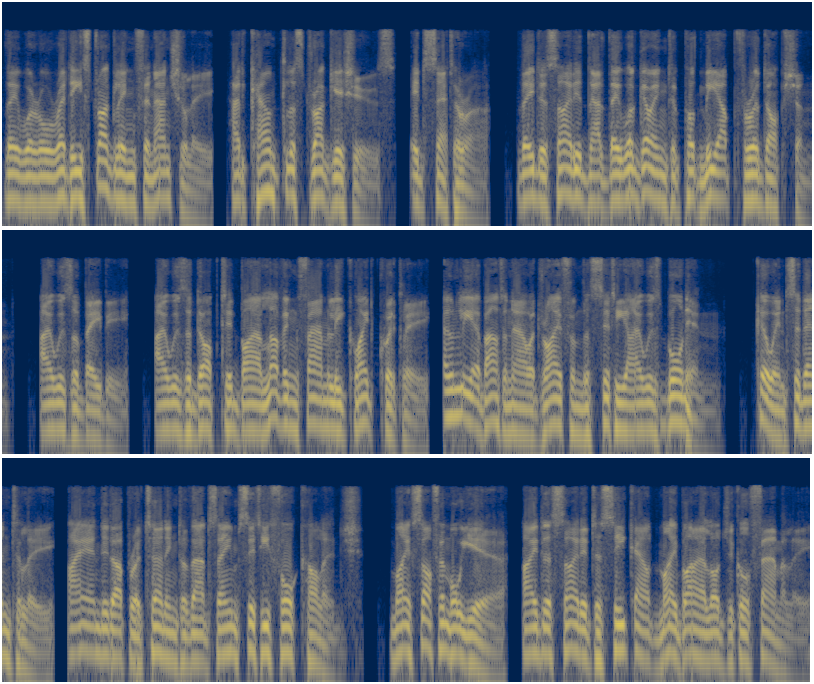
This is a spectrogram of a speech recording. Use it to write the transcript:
They were already struggling financially, had countless drug issues, etc. They decided that they were going to put me up for adoption. I was a baby, I was adopted by a loving family quite quickly, only about an hour drive from the city I was born in. Coincidentally, I ended up returning to that same city for college. My sophomore year, I decided to seek out my biological family.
